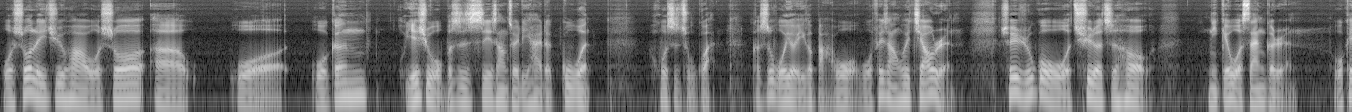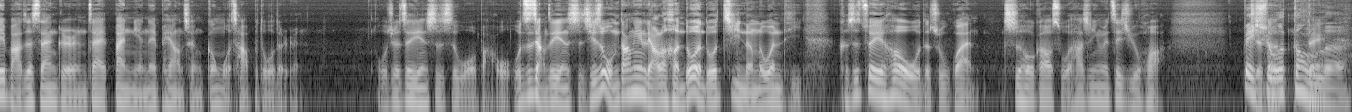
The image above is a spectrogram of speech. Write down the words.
我说了一句话，我说：呃，我我跟也许我不是世界上最厉害的顾问或是主管，可是我有一个把握，我非常会教人。所以如果我去了之后，你给我三个人，我可以把这三个人在半年内培养成跟我差不多的人。我觉得这件事是我把握，我只讲这件事。其实我们当天聊了很多很多技能的问题，可是最后我的主管事后告诉我，他是因为这句话被说动了。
